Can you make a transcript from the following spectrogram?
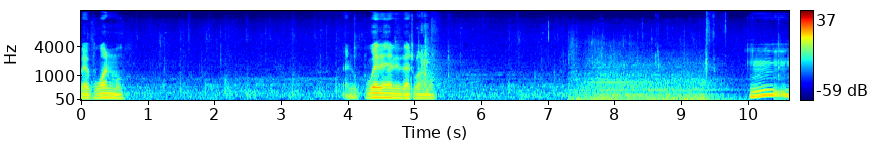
We have one more. And where the hell is that one more? Hmm.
